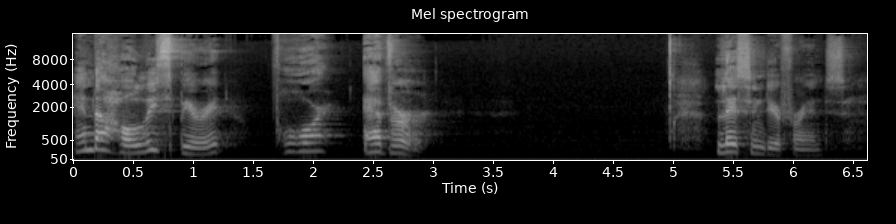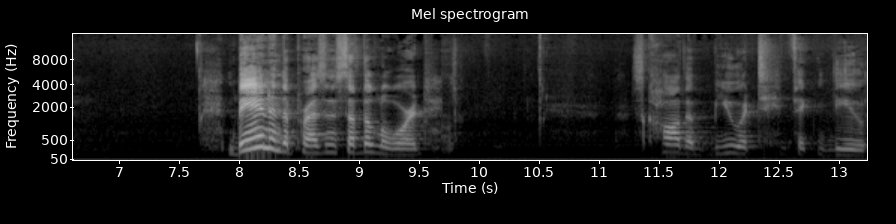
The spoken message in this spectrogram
and the Holy Spirit forever. Listen, dear friends. Being in the presence of the Lord, it's called the beatific view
